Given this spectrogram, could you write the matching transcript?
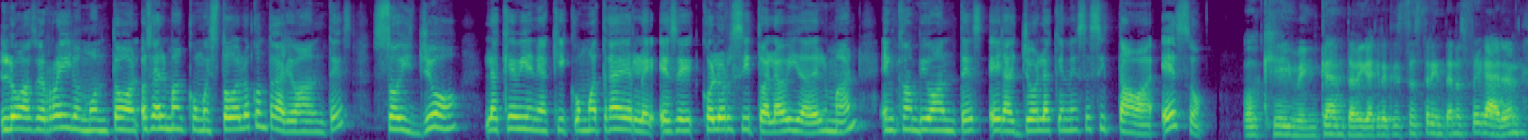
lo hace reír un montón, o sea, el man como es todo lo contrario antes, soy yo la que viene aquí como a traerle ese colorcito a la vida del man, en cambio antes era yo la que necesitaba eso. Ok, me encanta, amiga. Creo que estos 30 nos pegaron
